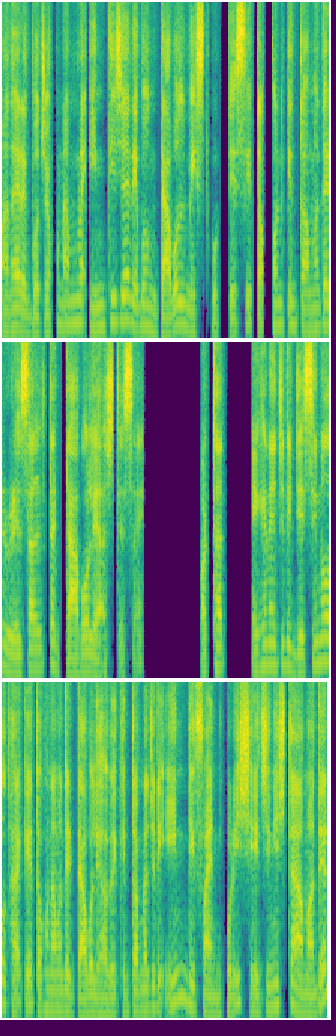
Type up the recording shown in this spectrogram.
মাথায় রাখব, যখন আমরা ইন্টিজার এবং ডাবল মিক্সড করতেছি, তখন কিন্তু আমাদের রেজাল্টটা ডাবলে আসতেছে। অর্থাৎ এখানে যদি ডেসিমাল থাকে, তখন আমাদের ডাবলই হবে। কিন্তু আমরা যদি ইন ডিফাইন করি, সেই জিনিসটা আমাদের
